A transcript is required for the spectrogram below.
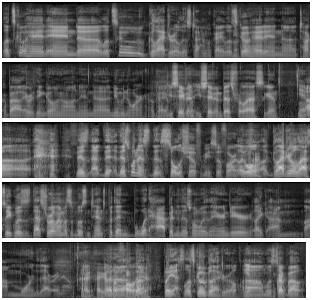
let's go ahead and uh, let's go Galadriel this time. Okay, let's go ahead and uh, talk about everything going on in uh, Numenor. Okay, You saving you saving best for last again? Yeah. uh, this uh, th- this one has this stole the show for me so far. Like, well, uh, Galadriel last week was that storyline was the most intense, but then what happened in this one with Arondir, like I'm I'm more into that right now. I, I but, got uh, to follow but, you. but yes, let's go Galadriel. Yeah. Um, let's Okay. talk about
